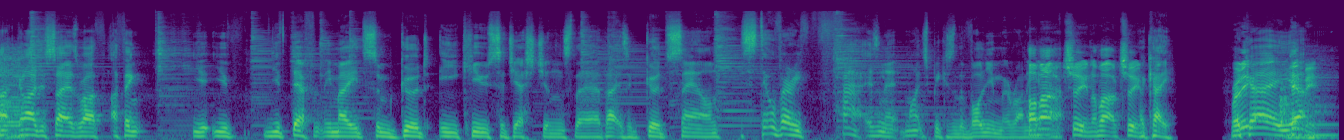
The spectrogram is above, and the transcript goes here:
I, can I just say as well? I think you, you've you've definitely made some good EQ suggestions there. That is a good sound. It's still very fat, isn't it? Might just be because of the volume we're running. I'm out of tune. I'm out of tune. Okay. Ready? Okay, Hit yeah. me.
